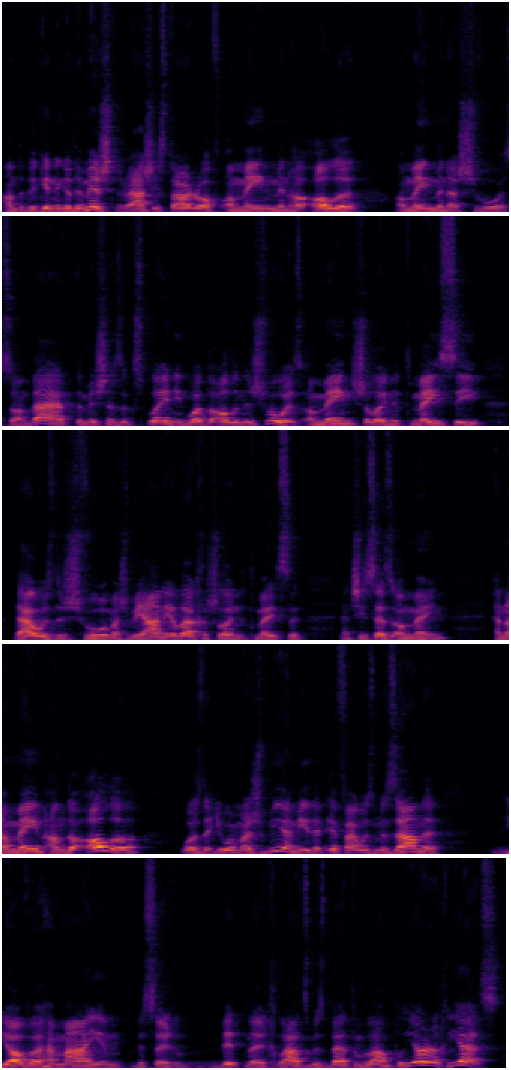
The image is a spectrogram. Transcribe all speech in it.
on the beginning of the Mishnah. Rashi started off, Amein min ha'olah, Amein min ha'shvur. So on that, the Mishnah is explaining what the olah in the shvur is. Amein shaloi nitmeisi, that was the shvur. Mashbiani alecha shaloi nitmeisi. And she says Amein. And a main on the Allah was that you were mashbia me that if I was mezane yava hamayim b'seich bitnech latz b'zbetem v'lam pliyarech yes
